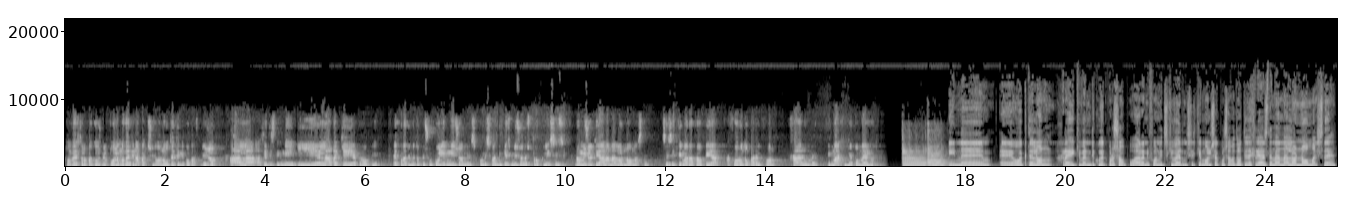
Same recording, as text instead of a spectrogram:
τον Δεύτερο Παγκόσμιο Πόλεμο, δεν την απαξιώνω ούτε την υποβαθμίζω, αλλά αυτή τη στιγμή η Ελλάδα και η Ευρώπη έχουν να αντιμετωπίσουν πολύ μείζονες, πολύ σημαντικές μείζονες προκλήσεις. Νομίζω ότι αν αναλωνόμαστε σε ζητήματα τα οποία αφορούν το παρελθόν, χάνουμε τη μάχη για το μέλλον είναι ε, ο εκτελών χρέη κυβερνητικού εκπροσώπου. Άρα είναι η φωνή της κυβέρνησης. Και μόλις ακούσαμε εδώ ότι δεν χρειάζεται να αναλωνόμαστε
